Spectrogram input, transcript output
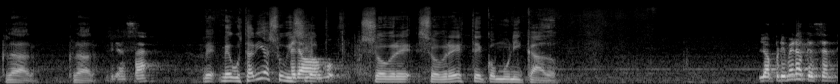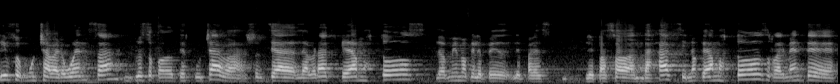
Claro, claro. Me, gustaría su visión sobre, sobre este comunicado. Lo primero que sentí fue mucha vergüenza, incluso cuando te escuchaba. Yo decía, la verdad, quedamos todos, lo mismo que le, le, pasó a Andajás, sino quedamos todos realmente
